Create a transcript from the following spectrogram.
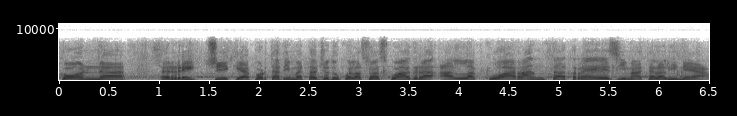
con eh, Ricci che ha portato in vantaggio dunque la sua squadra alla 43esima. Te la linea.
